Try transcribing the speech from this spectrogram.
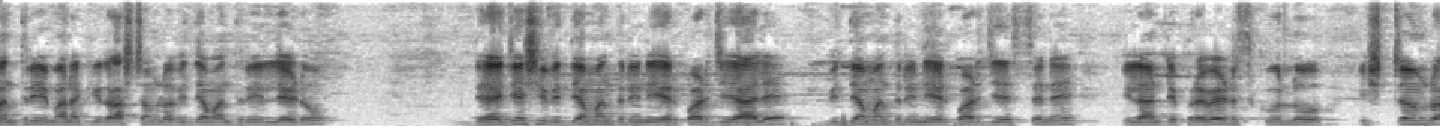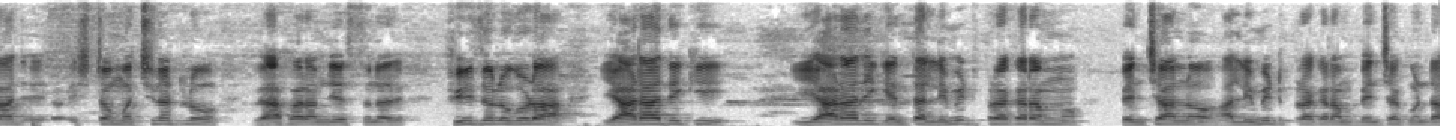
మంత్రి మనకి రాష్ట్రంలో విద్యా మంత్రి లేడు. దయచేసి విద్యామంత్రిని ఏర్పాటు చేయాలి. విద్యామంత్రిని ఏర్పాటు చేస్తేనే ఇలాంటి ప్రైవేట్ స్కూళ్ళు ఇష్టం రాజ ఇష్టం వచ్చినట్లు వ్యాపారం చేస్తున్నది ఫీజులు కూడా ఏడాదికి ఈ ఏడాదికి ఎంత లిమిట్ ప్రకారం పెంచాలనో ఆ లిమిట్ ప్రకారం పెంచకుండా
